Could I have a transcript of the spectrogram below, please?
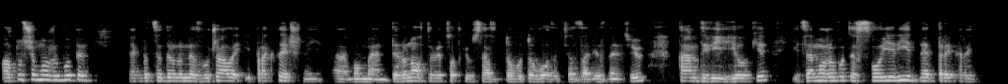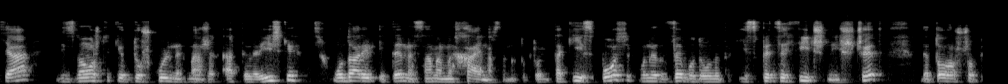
А тут ще може бути, якби це дивно не звучало, і практичний е, момент. 90% все дов- довозиться залізницею. Там дві гілки, і це може бути своєрідне прикриття від знову ж таки дошкульних наших артилерійських ударів і тими самими хаймерсами. Тобто, в такий спосіб вони вибудували такий специфічний щит для того, щоб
